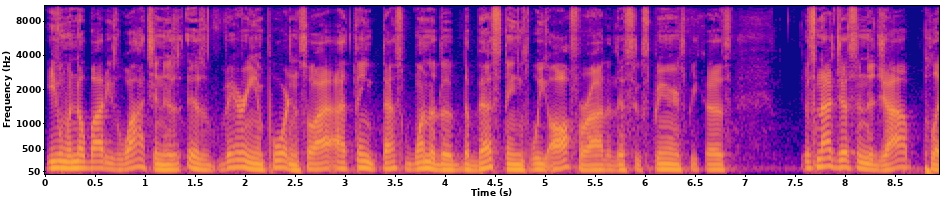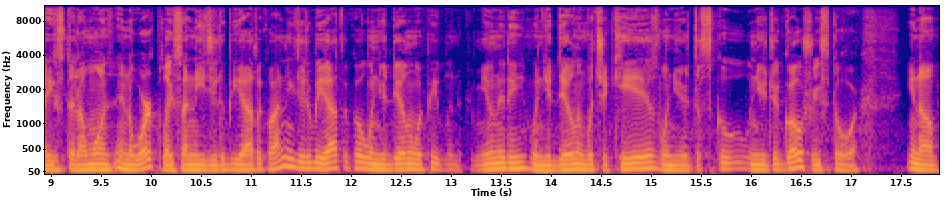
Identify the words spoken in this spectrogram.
even when nobody's watching, is, is very important. So I, I think that's one of the, the best things we offer out of this experience because – it's not just in the job place that I want in the workplace. I need you to be ethical. I need you to be ethical when you're dealing with people in the community, when you're dealing with your kids, when you're at the school, when you're at your grocery store. You know,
